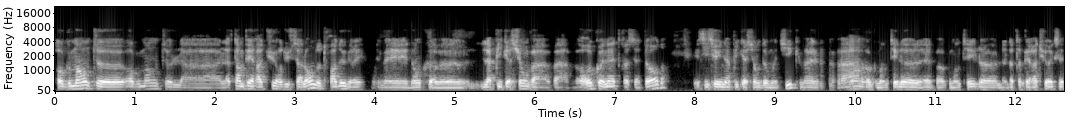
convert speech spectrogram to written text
augmente, la, température du salon de 3 degrés. Mais donc l'application va, reconnaître cet ordre, et si c'est une application domotique, ben, elle va augmenter, le, elle va augmenter le, la température, etc.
